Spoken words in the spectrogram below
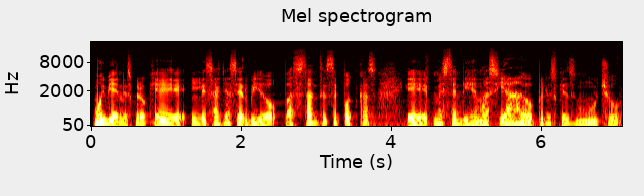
Muy bien, espero que les haya servido bastante este podcast. Eh, me extendí demasiado, pero es que es mucho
